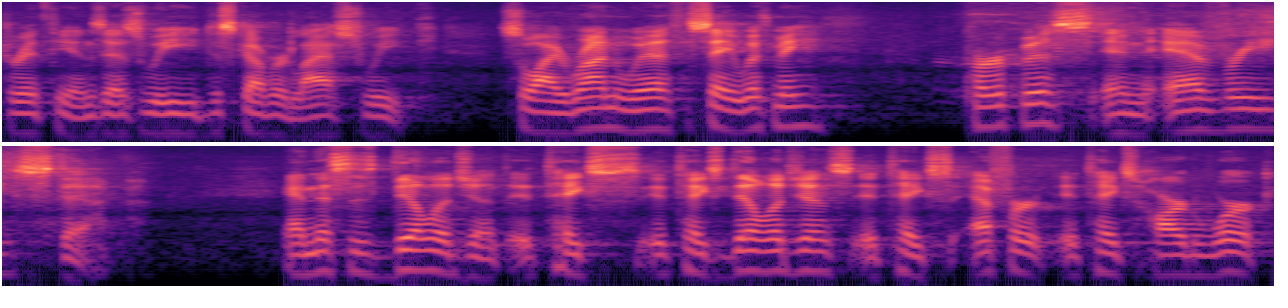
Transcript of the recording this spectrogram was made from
Corinthians, as we discovered last week, so I run with, say it with me, purpose in every step. And this is diligent. It takes, it takes diligence, it takes effort, it takes hard work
